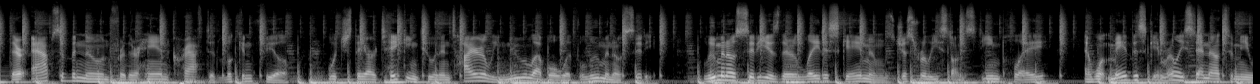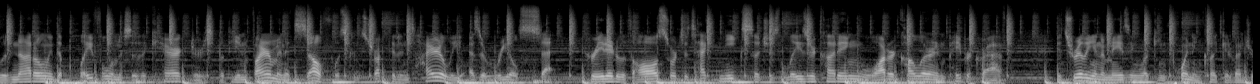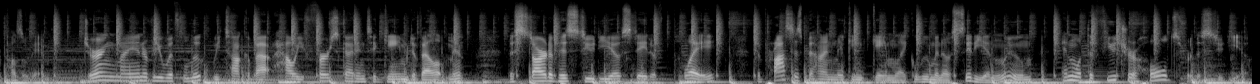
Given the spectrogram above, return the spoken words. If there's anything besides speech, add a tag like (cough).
Their apps have been known for their handcrafted look and feel, which they are taking to an entirely new level with Lumino City. Lumino City is their latest game and was just released on Steam Play, and what made this game really stand out to me was not only the playfulness of the characters, but the environment itself was constructed entirely as a real set, created with all sorts of techniques such as laser cutting, watercolor, and papercraft. It's really an amazing looking point and click adventure puzzle game. During my interview with Luke, we talk about how he first got into game development, the start of his studio State of Play, the process behind making a game like Lumino City and Lume, and what the future holds for the studio.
